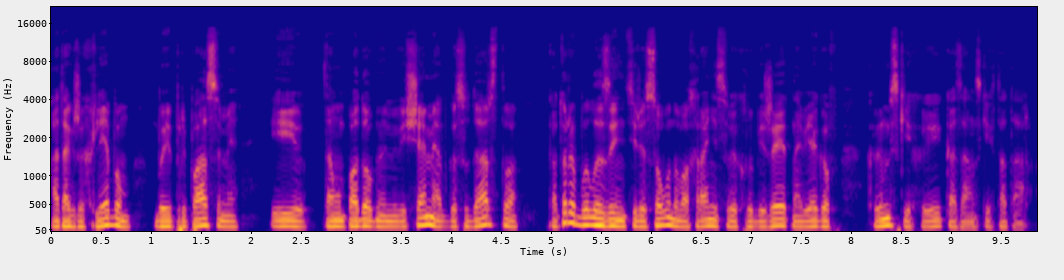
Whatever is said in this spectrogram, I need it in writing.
а также хлебом, боеприпасами и тому подобными вещами от государства, которое было заинтересовано в охране своих рубежей от набегов крымских и казанских татар.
